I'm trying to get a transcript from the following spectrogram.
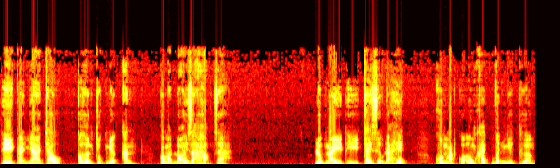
thì cả nhà cháu có hơn chục miệng ăn, có mà đói dã họng già. Lúc này thì chai rượu đã hết, khuôn mặt của ông khách vẫn như thường,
